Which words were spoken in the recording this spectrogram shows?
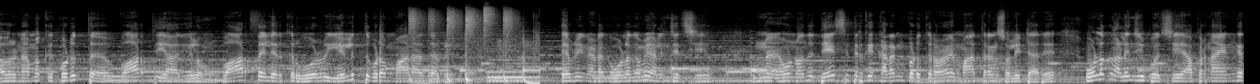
அவர் நமக்கு கொடுத்த வார்த்தையாகிலும் வார்த்தையில் இருக்கிற ஒரு எழுத்து கூட மாறாது அப்படின்னு. எப்படி நடக்கும்? உலகமே அழிஞ்சிருச்சு. இன்னும் ஒன்று வந்து தேசத்திற்கு கடன் கொடுக்குறவனே மாத்திரன்னு சொல்லிட்டாரு. உலகம் அழிஞ்சு போச்சு அப்புறம் நான் எங்கே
